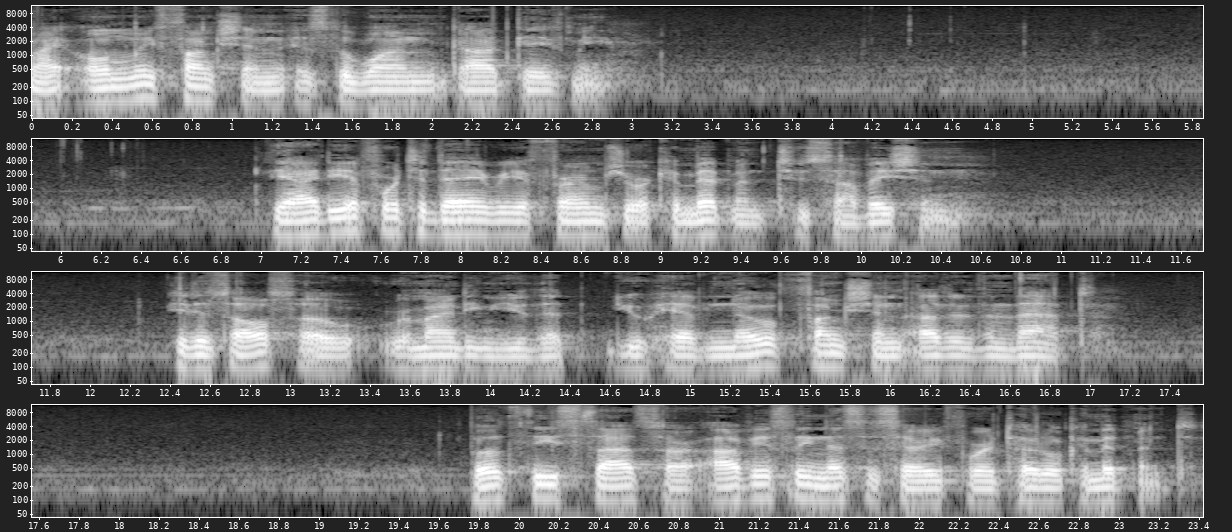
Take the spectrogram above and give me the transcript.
My only function is the one God gave me. The idea for today reaffirms your commitment to salvation. It is also reminding you that you have no function other than that. Both these thoughts are obviously necessary for a total commitment.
